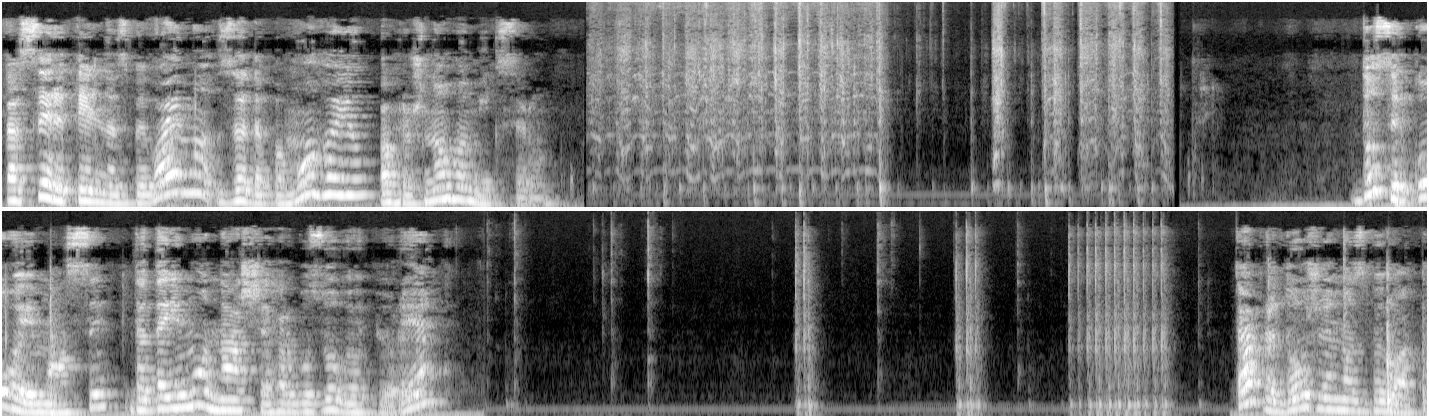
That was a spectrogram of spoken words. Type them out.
Та все ретельно збиваємо за допомогою погружного міксеру. До сиркової маси додаємо наше гарбузове пюре. Та продовжуємо збивати.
